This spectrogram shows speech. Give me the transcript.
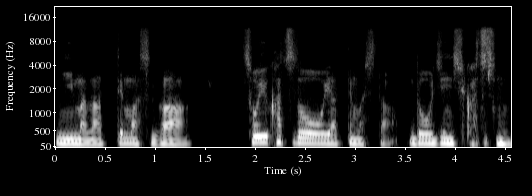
に今なってますが、そういう活動をやってました。同人誌活動。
